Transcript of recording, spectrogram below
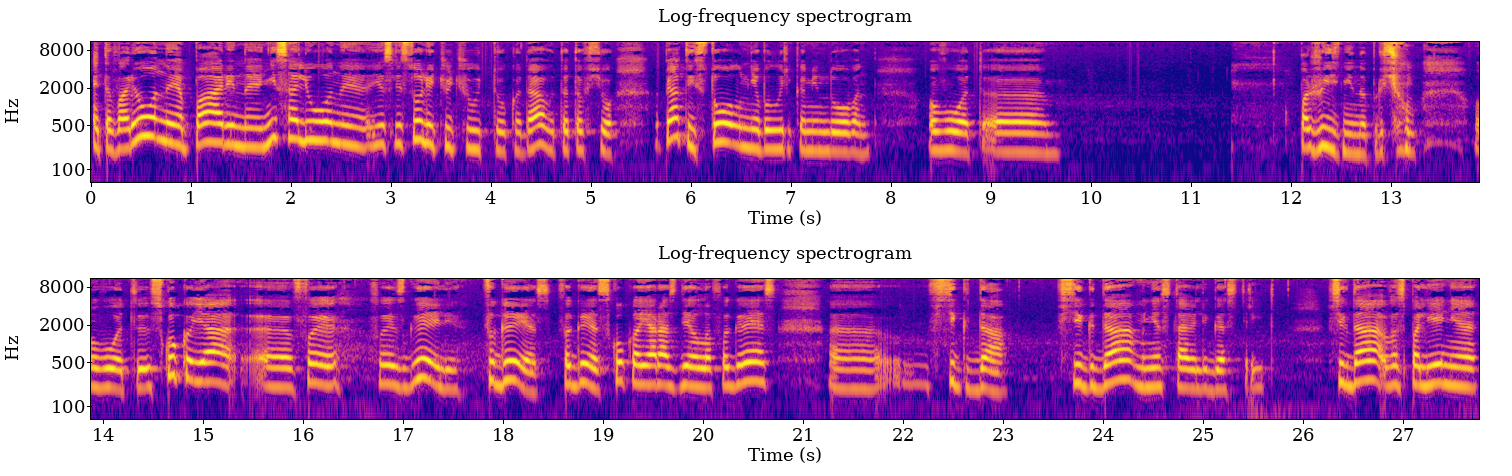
это вареные, пареные, не соленые, если соли чуть-чуть только, да, вот это все. Пятый стол мне был рекомендован. Вот. Э, пожизненно причем. Вот. Сколько я э, Ф, ФСГ или ФГС, ФГС, сколько я раз делала ФГС, э, всегда, всегда мне ставили гастрит. Всегда воспаление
